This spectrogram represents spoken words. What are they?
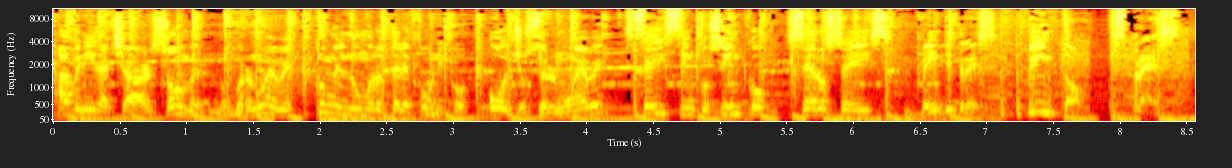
Avenida Charles Sommer, número 9, con el número telefónico 809-655-0623. Pinto Express.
